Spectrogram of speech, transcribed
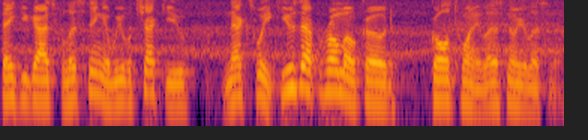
Thank you guys for listening, and we will check you next week. Use that promo code GOAL20. Let us know you're listening.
